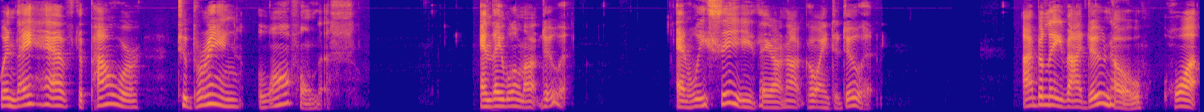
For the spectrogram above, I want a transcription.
when they have the power to bring lawfulness, and they will not do it. And we see they are not going to do it. I believe I do know what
